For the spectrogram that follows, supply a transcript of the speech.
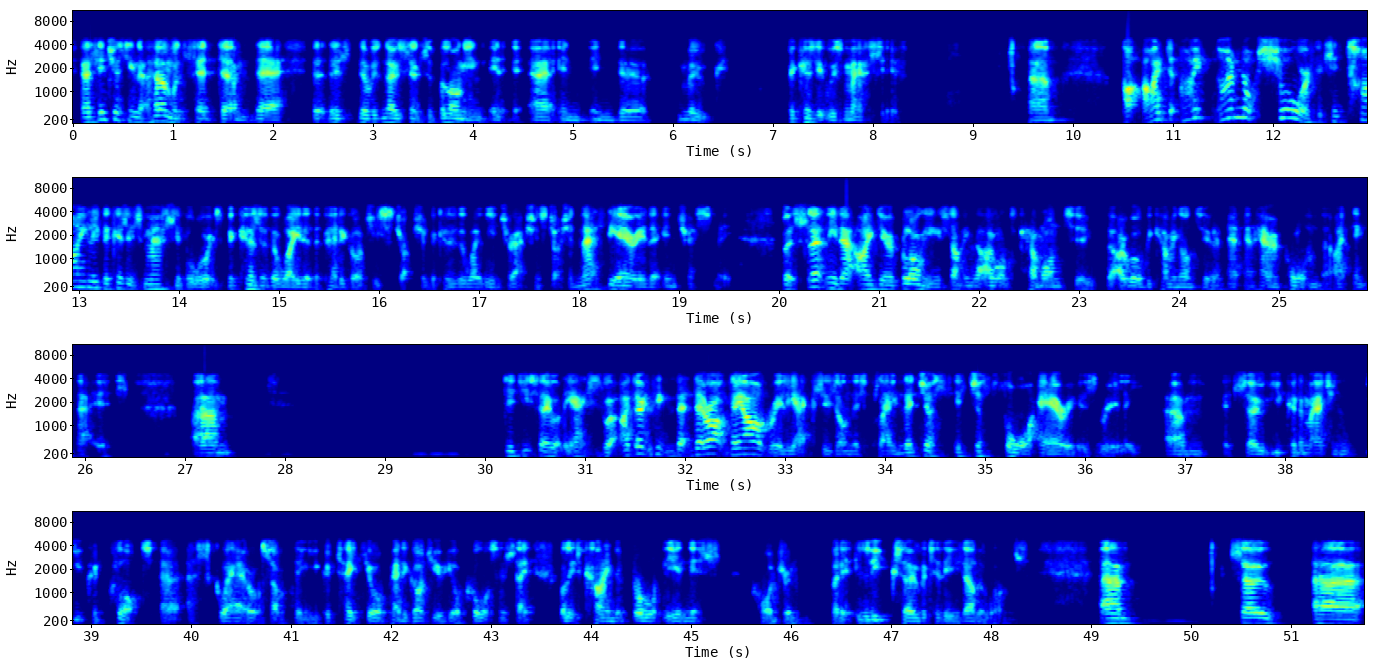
Now it's interesting that Herman said um, there that there was no sense of belonging in, uh, in, in the MOOC because it was massive. Um, I, I'm not sure if it's entirely because it's massive or it's because of the way that the pedagogy is structured, because of the way the interaction is structured. And that's the area that interests me. But certainly that idea of belonging is something that I want to come on to, that I will be coming on to, and, and how important that I think that is. Um, did you say what the axes were? I don't think that there are they aren't really axes on this plane. They're just it's just four areas really. Um, so you could imagine you could plot a, a, square or something. You could take your pedagogy of your course and say, well, it's kind of broadly in this quadrant, but it leaks over to these other ones. Um, so uh,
